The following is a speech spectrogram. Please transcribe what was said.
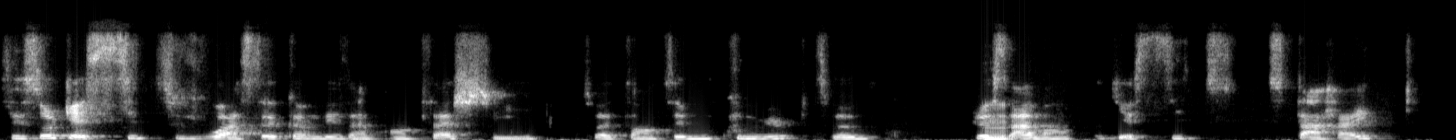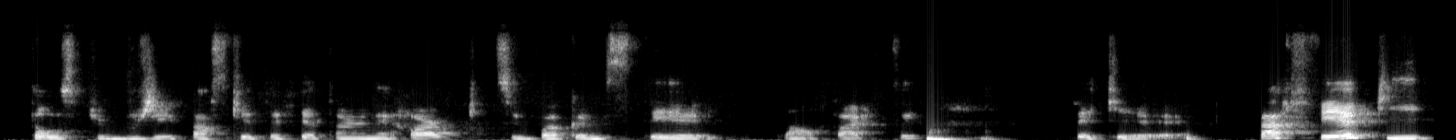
c'est sûr que si tu vois ça comme des apprentissages, tu vas te sentir beaucoup mieux, puis tu vas beaucoup plus mm. avancer que si tu t'arrêtes et tu n'oses plus bouger parce que tu as fait une erreur, puis tu le vois comme si c'était l'enfer, tu sais. Fait que, parfait. Puis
